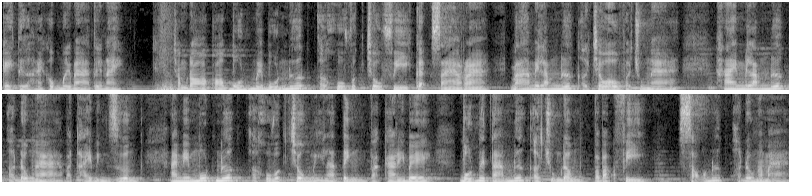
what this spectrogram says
kể từ 2013 tới nay. Trong đó có 44 nước ở khu vực châu Phi cận Sahara, 35 nước ở châu Âu và Trung Á, 25 nước ở Đông Á và Thái Bình Dương, 21 nước ở khu vực châu Mỹ Latin và Caribe, 48 nước ở Trung Đông và Bắc Phi, 6 nước ở Đông Nam Á.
